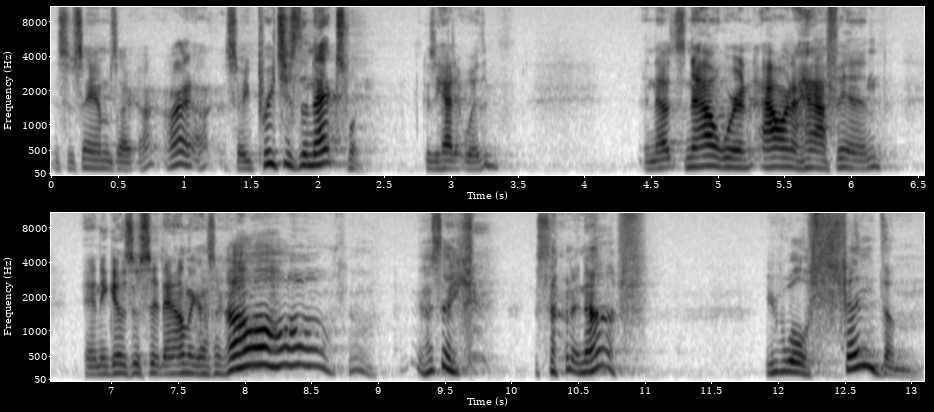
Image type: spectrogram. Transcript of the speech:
And so Sam's like, All right. So he preaches the next one because he had it with him. And that's now we're an hour and a half in, and he goes to sit down. The guy's like, oh, oh, oh. oh. It's like, it's not enough. You will offend them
